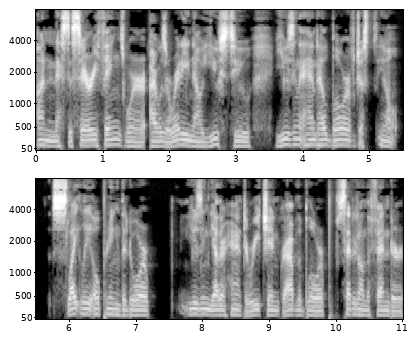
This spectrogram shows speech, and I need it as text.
unnecessary things where I was already now used to using the handheld blower of just, you know, slightly opening the door, using the other hand to reach in, grab the blower, set it on the fender,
